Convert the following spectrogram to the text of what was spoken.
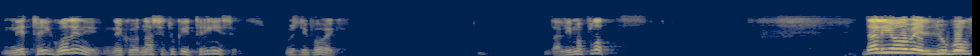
Не три години, некој од нас е тука и 30, може и повеќе. Дали има плод? Дали имаме љубов?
